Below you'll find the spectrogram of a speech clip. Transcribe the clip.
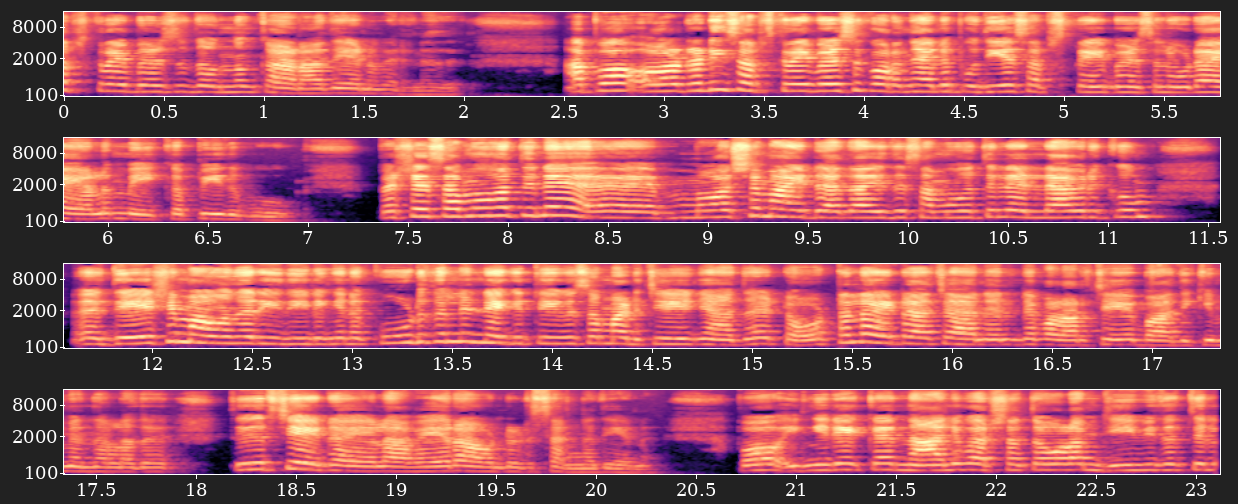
സബ്സ്ക്രൈബേഴ്സ് ഇതൊന്നും കാണാതെയാണ് വരുന്നത്. അപ്പോൾ ഓൾറെഡി സബ്സ്ക്രൈബേഴ്സ് കുറഞ്ഞാലും പുതിയ സബ്സ്ക്രൈബേഴ്സിലൂടെ അയാൾ മേക്കപ്പ് ചെയ്ത് പോകും. പക്ഷേ സമൂഹത്തിന് മോശമായിട്ട് അതായത് സമൂഹത്തിൽ എല്ലാവർക്കും ദേഷ്യമാവുന്ന രീതിയിൽ ഇങ്ങനെ കൂടുതൽ നെഗറ്റീവിസം അടിച്ചു കഴിഞ്ഞാൽ അത് ടോട്ടലായിട്ട് ആ ചാനലിന്റെ വളർച്ചയെ ബാധിക്കും എന്നുള്ളത് തീർച്ചയായിട്ടും അയാൾ അവെയർ ആവേണ്ട ഒരു സംഗതിയാണ്. അപ്പോൾ ഇങ്ങനെയൊക്കെ നാല് വർഷത്തോളം ജീവിതത്തിൽ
